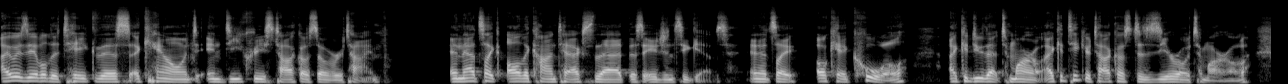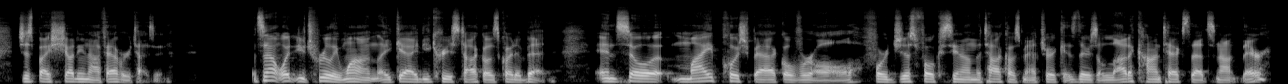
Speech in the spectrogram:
I was able to take this account and decrease tacos over time. And that's like all the context that this agency gives. And it's like, okay, cool. I could do that tomorrow. I could take your tacos to zero tomorrow just by shutting off advertising. That's not what you truly want. Like, yeah, I decreased tacos quite a bit. And so, my pushback overall for just focusing on the tacos metric is there's a lot of context that's not there.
